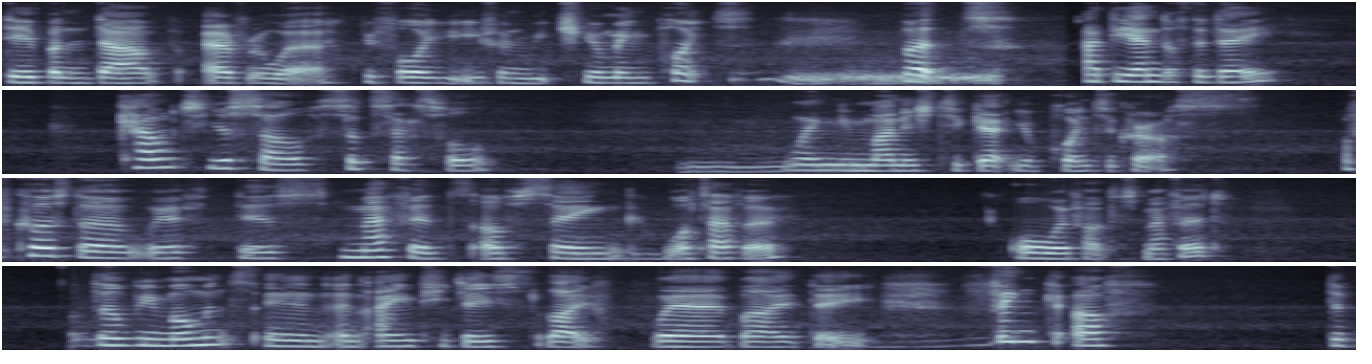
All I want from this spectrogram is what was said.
dib and dab everywhere before you even reach your main point. But at the end of the day, count yourself successful when you manage to get your point across. Of course, though, with these methods of saying whatever, or without this method. There'll be moments in an INTJ's life whereby they think of the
